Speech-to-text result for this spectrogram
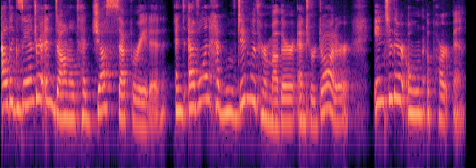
Alexandra and Donald had just separated, and Evelyn had moved in with her mother and her daughter into their own apartment.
